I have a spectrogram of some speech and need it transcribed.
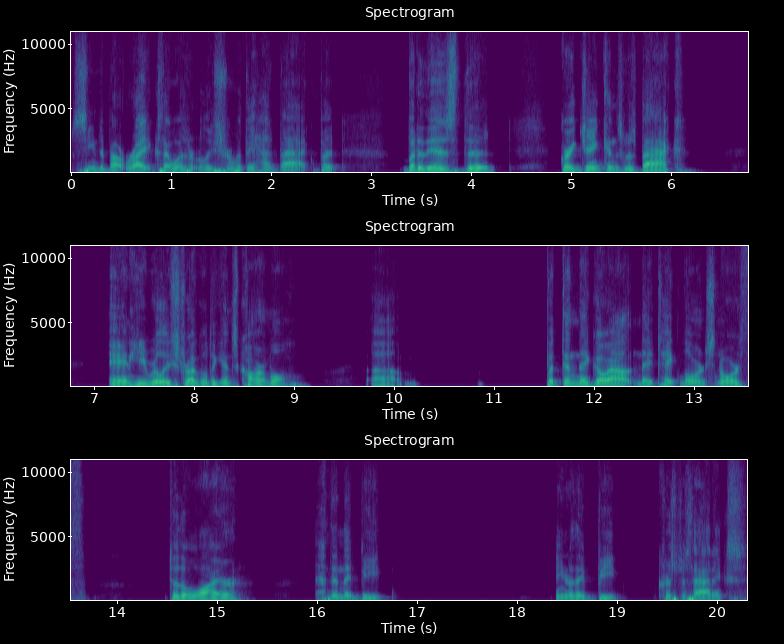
seemed about right because I wasn't really sure what they had back. But but it is the Greg Jenkins was back, and he really struggled against Carmel. Um, but then they go out and they take Lawrence North to the wire, and then they beat. You know they beat Crispus Attucks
